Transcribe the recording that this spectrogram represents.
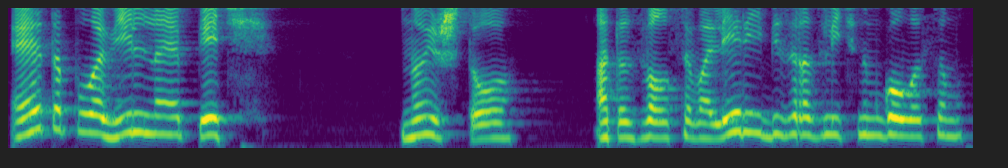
это плавильная печь». «Ну и что?» – отозвался Валерий безразличным голосом.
